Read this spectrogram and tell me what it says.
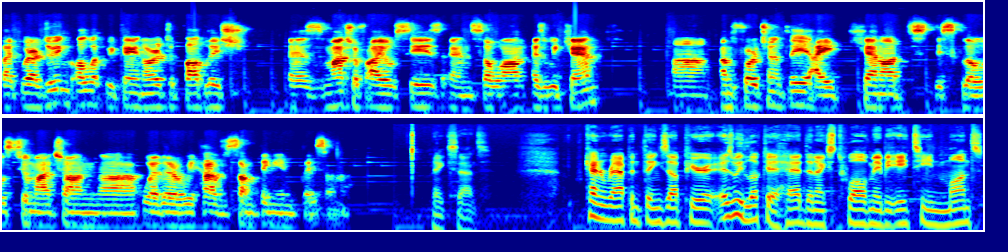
Like we are doing all what we can in order to publish as much of IOCs and so on as we can. Uh, unfortunately, I cannot disclose too much on uh, whether we have something in place or not. Makes sense. Kind of wrapping things up here, as we look ahead the next 12, maybe 18 months,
